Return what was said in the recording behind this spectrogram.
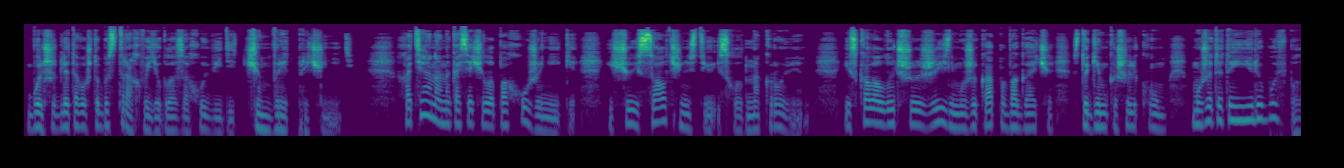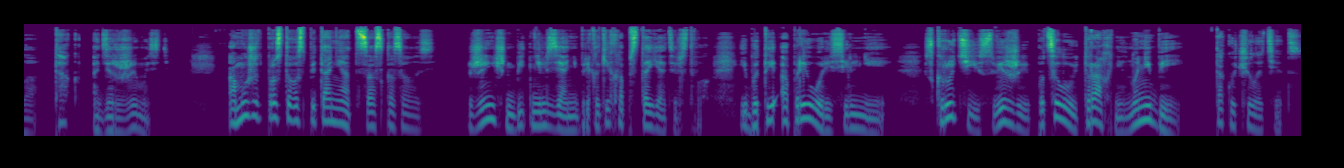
больше для того, чтобы страх в ее глазах увидеть, чем вред причинить. Хотя она накосячила похуже Ники, еще и с алчностью и с хладнокровием. Искала лучшую жизнь мужика побогаче, с тугим кошельком. Может, это и не любовь была, так, а одержимость. А может, просто воспитание отца сказалось. Женщин бить нельзя ни при каких обстоятельствах, ибо ты априори сильнее. Скрути, свяжи, поцелуй, трахни, но не бей. Так учил отец.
